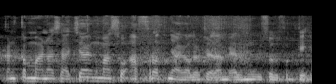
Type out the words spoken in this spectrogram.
akan ke mana saja yang masuk afrodnya kalau dalam ilmu usul fikih.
